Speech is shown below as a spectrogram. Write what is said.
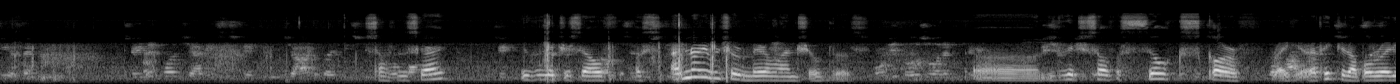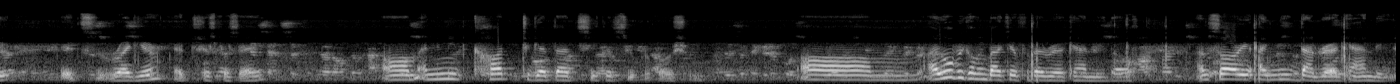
To this guy. You can get yourself. A, I'm not even sure Maryland showed this. Uh, you can get yourself a silk scarf right here. I picked it up already. It's right here. It's just for sale. Um, and you need cut to get that secret super potion. Um, I will be coming back here for that rare candy though. I'm sorry, I need that rare candy.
